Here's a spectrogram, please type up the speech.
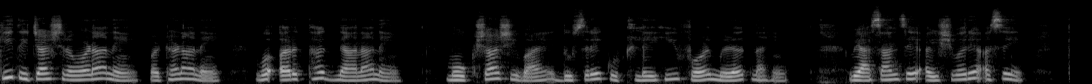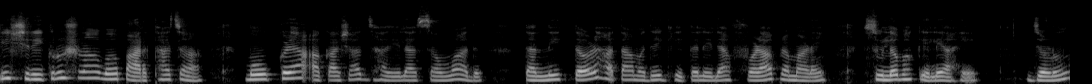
की तिच्या श्रवणाने पठणाने व अर्थज्ञानाने मोक्षाशिवाय दुसरे कुठलेही फळ मिळत नाही. व्यासांचे ऐश्वर असे की श्रीकृष्ण व पार्थाचा मोकळ्या आकाशात झालेला संवाद त्यांनी तळ हातामध्ये घेतलेल्या फळाप्रमाणे सुलभ केले आहे. जणू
